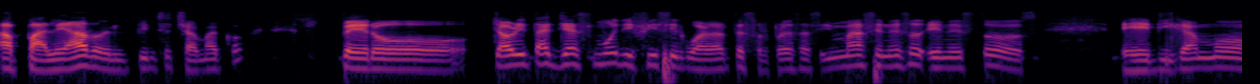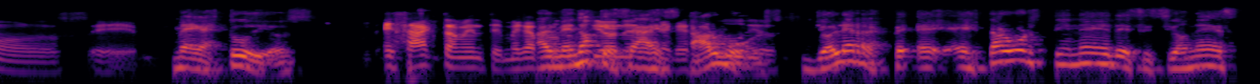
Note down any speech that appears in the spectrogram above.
apaleado el pinche chamaco pero ya ahorita ya es muy difícil guardarte sorpresas y más en eso, en estos, eh, digamos, mega estudios. Exactamente, mega Al menos que sea Star Wars. Yo le Star Wars tiene decisiones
